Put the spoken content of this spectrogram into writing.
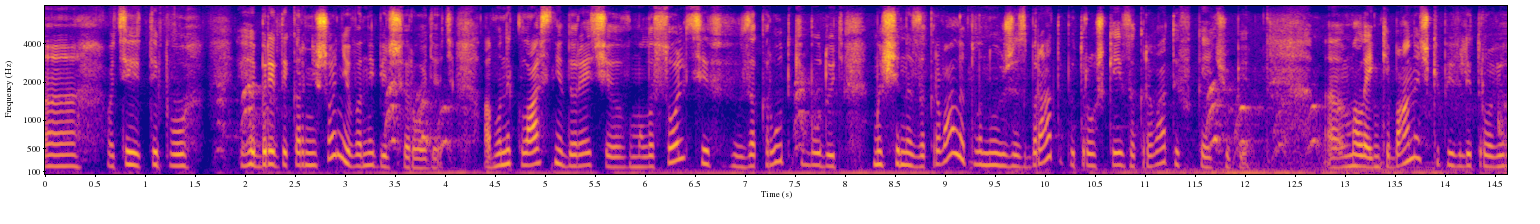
е, оці, типу, гібриди карнішонів, вони більше родять. А вони класні, до речі, в малосольці, в закрутки будуть. Ми ще не закривали, планую вже збирати потрошки і закривати в кетчупі. Е, Маленькі баночки півлітрові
